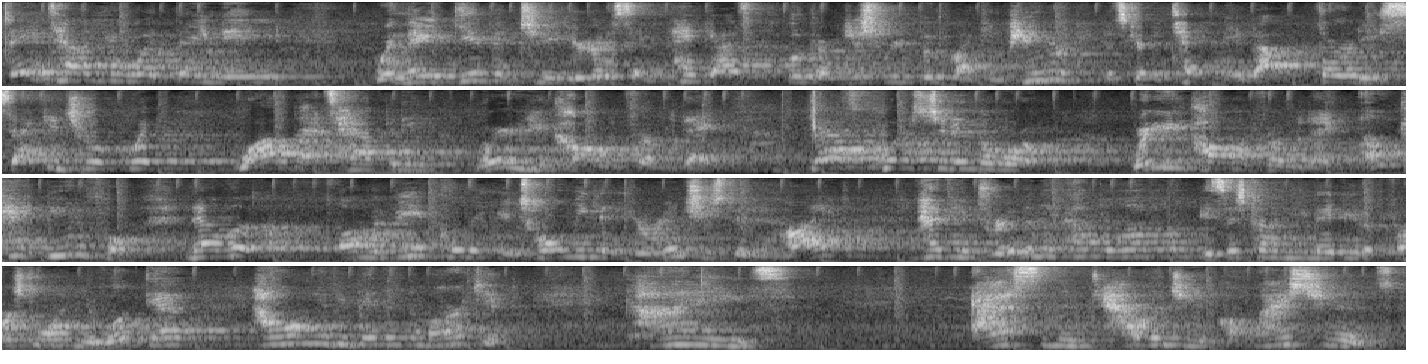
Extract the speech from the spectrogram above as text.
They tell you what they need. When they give it to you, you're gonna say, hey guys, look, I'm just rebooting my computer. It's gonna take me about 30 seconds real quick. While that's happening, where are you calling from today? Best question in the world. Where are you calling from today? Okay, beautiful. Now look, on the vehicle that you told me that you're interested in, right? Have you driven a couple of them? Is this gonna be maybe the first one you looked at? How long have you been in the market? Guys, ask some intelligent questions.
